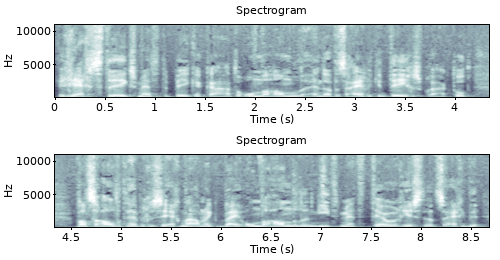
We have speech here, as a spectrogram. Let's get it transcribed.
rechtstreeks met de PKK te onderhandelen. En dat is eigenlijk in tegenspraak tot wat ze altijd hebben gezegd. Namelijk, wij onderhandelen niet met terroristen. Dat is eigenlijk de,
